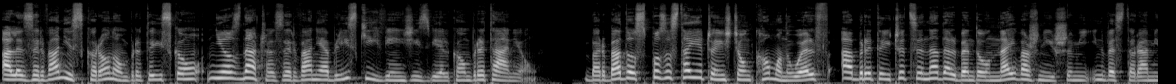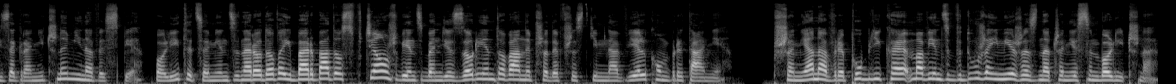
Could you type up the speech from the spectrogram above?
Ale zerwanie z koroną brytyjską nie oznacza zerwania bliskich więzi z Wielką Brytanią. Barbados pozostaje częścią Commonwealth, a Brytyjczycy nadal będą najważniejszymi inwestorami zagranicznymi na wyspie. W polityce międzynarodowej Barbados wciąż więc będzie zorientowany przede wszystkim na Wielką Brytanię. Przemiana w republikę ma więc w dużej mierze znaczenie symboliczne.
